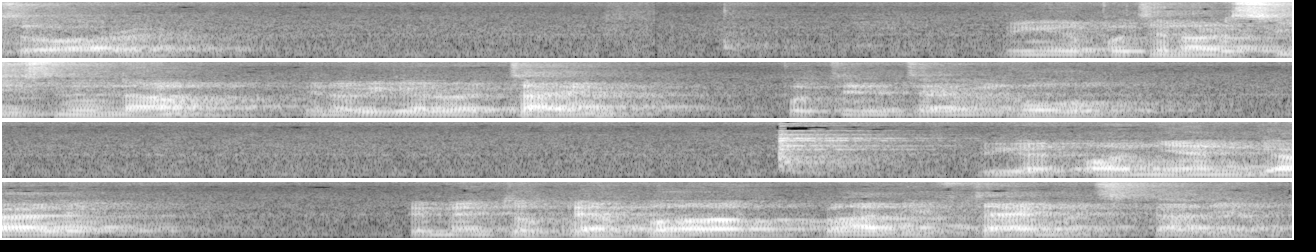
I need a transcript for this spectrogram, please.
So alright. We're going to put in our seasoning now. You know, we got our thyme. Put in the thyme and hold. We got onion, garlic, pimento pepper, broadleaf thyme, and scallion.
